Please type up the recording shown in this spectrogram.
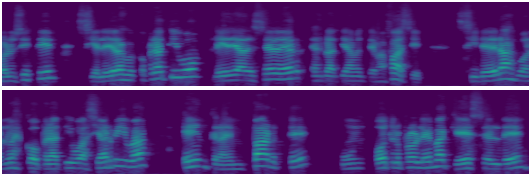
vuelvo a insistir, si el liderazgo es cooperativo, la idea de ceder es relativamente más fácil. Si el liderazgo no es cooperativo hacia arriba, entra en parte un otro problema que es el de,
